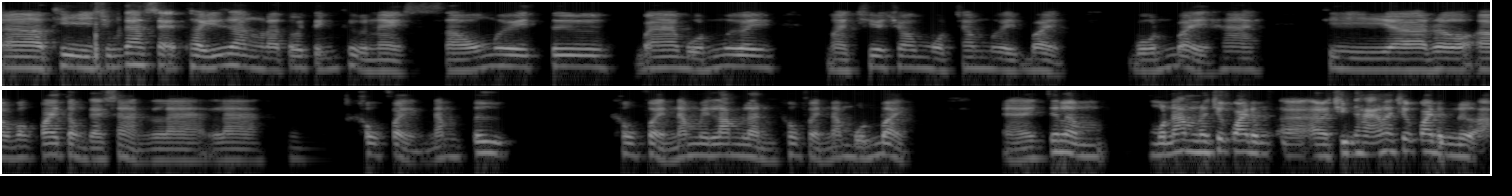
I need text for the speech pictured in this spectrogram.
à, thì chúng ta sẽ thấy rằng là tôi tính thử này 64 340 mà chia cho 117 472 thì uh, rồi, uh, vòng quay tổng tài sản là là 0,54 0,55 lần 0,547 Đấy, tức là một năm nó chưa quay được à, à, 9 tháng nó chưa quay được nửa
